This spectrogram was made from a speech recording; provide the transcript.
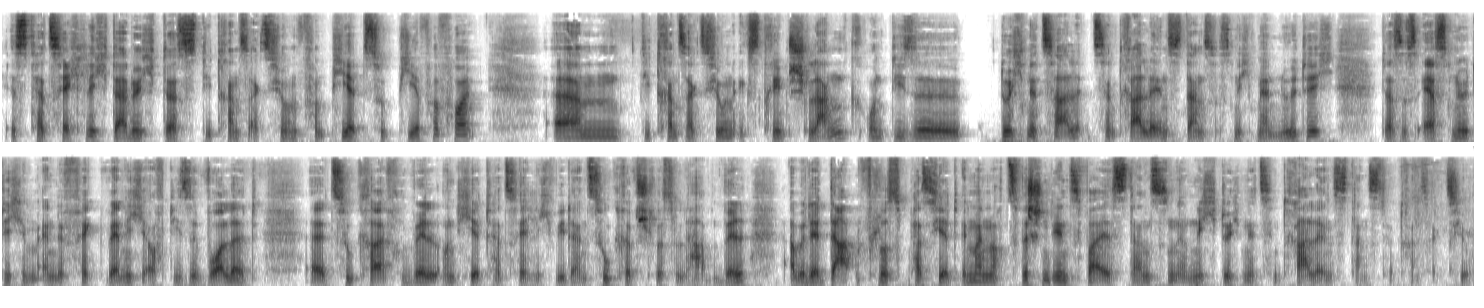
ist tatsächlich dadurch, dass die Transaktion von Peer zu Peer verfolgt, ähm, die Transaktion extrem schlank und diese durch eine zentrale Instanz ist nicht mehr nötig. Das ist erst nötig im Endeffekt, wenn ich auf diese Wallet äh, zugreifen will und hier tatsächlich wieder einen Zugriffsschlüssel haben will. Aber der Datenfluss passiert immer noch zwischen den zwei Instanzen und nicht durch eine zentrale Instanz der Transaktion.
